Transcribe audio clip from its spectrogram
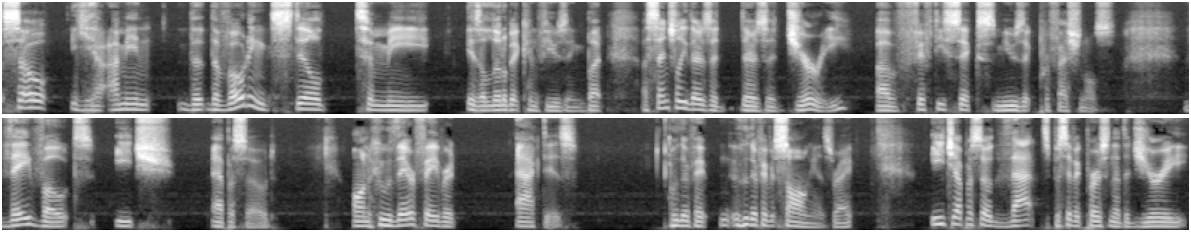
So yeah, I mean, the the voting still to me is a little bit confusing, but essentially there's a there's a jury of 56 music professionals. They vote each episode on who their favorite act is, who their fa- who their favorite song is, right? Each episode that specific person that the jury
